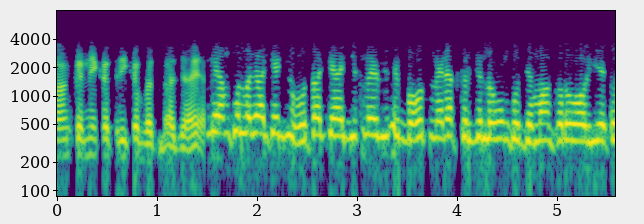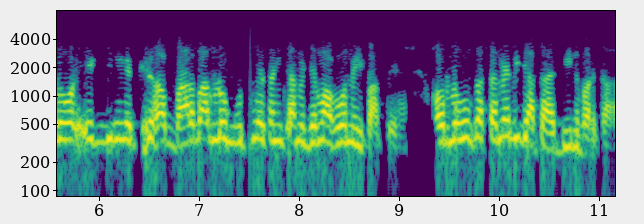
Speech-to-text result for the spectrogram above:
मांग करने का तरीका बदला जाए? इसमें हमको लगा क्या कि होता क्या है जिसमें जैसे बहुत मेहनत करके लोगों को जमा करो और ये करो और एक दिन में फिर अब बार बार लोग उतने संख्या में जमा हो नहीं पाते हैं और लोगों का समय भी जाता है दिन भर का।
